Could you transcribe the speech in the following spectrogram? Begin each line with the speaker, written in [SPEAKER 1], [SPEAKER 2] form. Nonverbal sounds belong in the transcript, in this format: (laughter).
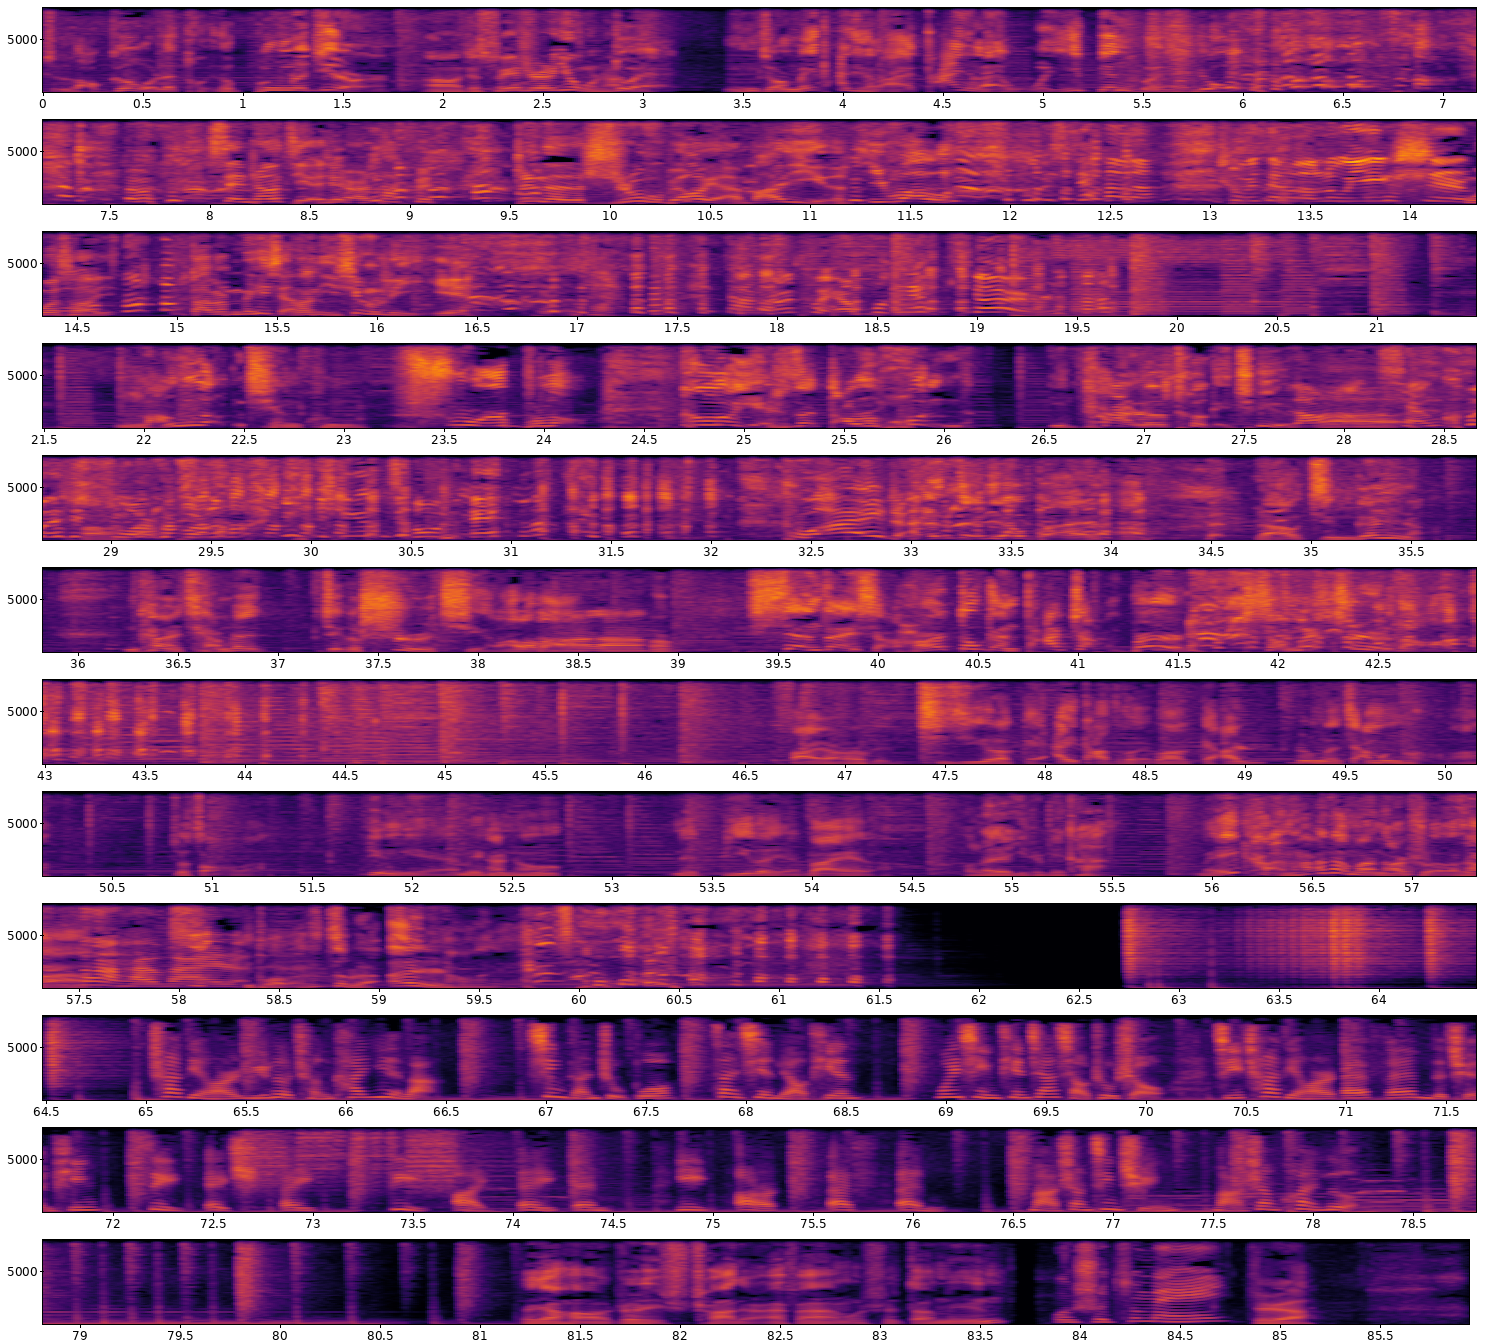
[SPEAKER 1] 这老哥我这腿都绷着劲儿呢。
[SPEAKER 2] 啊，就随时用上。，
[SPEAKER 1] 对你就是没打起来，打起来我一鞭腿，哟，(laughs)
[SPEAKER 2] 现场解释一下，他 (laughs) 真的实物表演把椅子踢弯了。
[SPEAKER 3] 出现了出现了录音室，
[SPEAKER 2] 我操！大明没想到你姓李，我 (laughs) 操
[SPEAKER 3] 大明腿上绷着劲儿呢。
[SPEAKER 1] 朗朗乾坤，疏而不漏。哥也是在道上混的，你看着他特给气的。
[SPEAKER 3] 朗朗乾坤，说而不漏，一听就没了。(laughs)
[SPEAKER 2] 不挨着。(laughs)
[SPEAKER 1] 这就不挨着啊。然后紧跟着，你看前面这这个势起来了吧？
[SPEAKER 2] 啊啊
[SPEAKER 1] 嗯，现在小孩都敢打长辈儿了，什么世道啊？发小给气急了，给挨一大嘴巴，给挨扔在家门口了，就走了，病也没看成，那鼻子也歪的，
[SPEAKER 4] 后来就一直没看。
[SPEAKER 1] 没砍他他妈哪舍得看啊？
[SPEAKER 3] 现在还歪着
[SPEAKER 1] 自不，他自个儿摁上了给。(laughs)
[SPEAKER 5] 差点儿娱乐城开业啦！性感主播在线聊天，微信添加小助手及差点儿 FM 的全拼 C H A D I A N E R F M，马上进群，马上快乐。
[SPEAKER 1] 大家好，这里是差点 FM，我是大明。
[SPEAKER 3] 我是粗梅，
[SPEAKER 2] 这是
